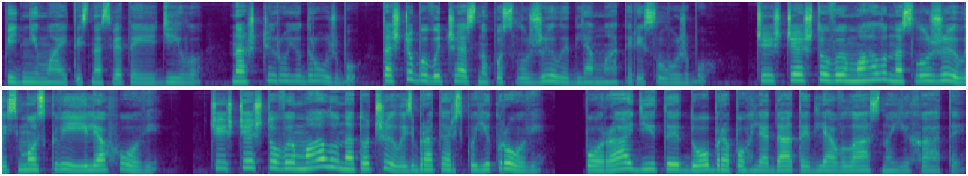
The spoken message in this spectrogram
Піднімайтесь на святеє діло, на щирую дружбу, та щоби ви чесно послужили для матері службу. Чи ще ж то ви мало наслужились Москві і ляхові? Чи ще то ви мало наточились братерської крові? Пора, діти, добре поглядати для власної хати,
